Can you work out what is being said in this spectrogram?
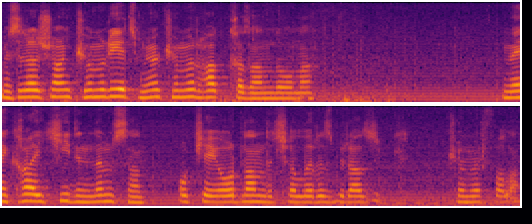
Mesela şu an kömür yetmiyor. Kömür hak kazandı ona. MK2 idin değil mi sen? Okey oradan da çalarız birazcık. Kömür falan.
